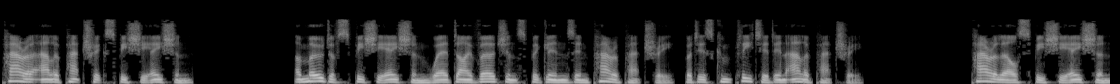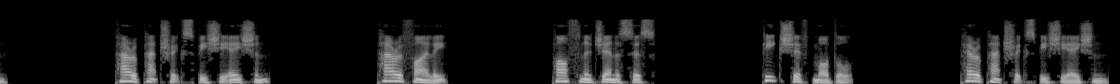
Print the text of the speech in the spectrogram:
Para-allopatric speciation. A mode of speciation where divergence begins in parapatry, but is completed in allopatry. Parallel speciation. Parapatric speciation. Paraphyly Parthenogenesis. Peak shift model. Peripatric speciation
